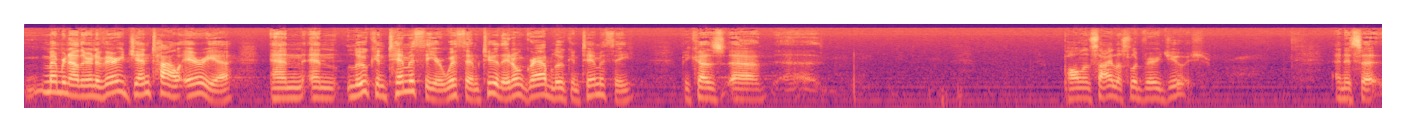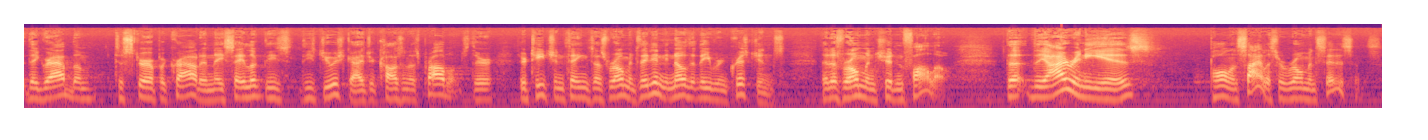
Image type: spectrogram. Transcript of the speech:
remember now, they're in a very Gentile area, and, and Luke and Timothy are with them too. They don't grab Luke and Timothy because uh, uh, Paul and Silas look very Jewish. And it's a, they grab them to stir up a crowd, and they say, Look, these, these Jewish guys are causing us problems. They're, they're teaching things us Romans. They didn't know that they were Christians, that us Romans shouldn't follow. The, the irony is, Paul and Silas are Roman citizens.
